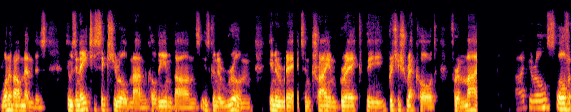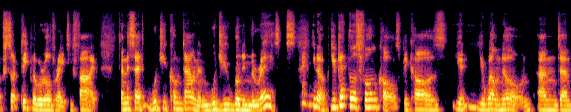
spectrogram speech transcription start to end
one of our members who is an 86 year old man called Ian Barnes, is going to run in a race and try and break the British record for a mile. 85 year olds, over so people who were over 85. And they said, Would you come down and would you run in the race? You know, you get those phone calls because you, you're well known. And um,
